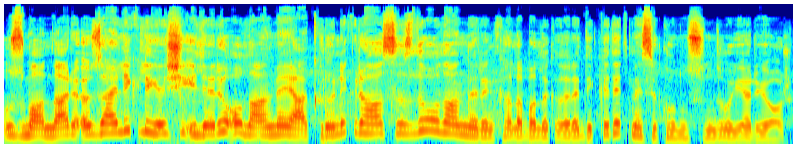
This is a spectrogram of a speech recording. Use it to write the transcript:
Uzmanlar özellikle yaşı ileri olan veya kronik rahatsızlığı olanların kalabalıklara dikkat etmesi konusunda uyarıyor.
